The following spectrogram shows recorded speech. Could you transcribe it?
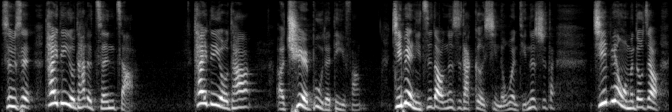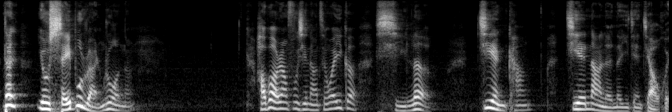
是不是？他一定有他的挣扎，他一定有他啊却步的地方。即便你知道那是他个性的问题，那是他，即便我们都知道，但有谁不软弱呢？好不好？让复兴堂成为一个喜乐、健康、接纳人的一间教会。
